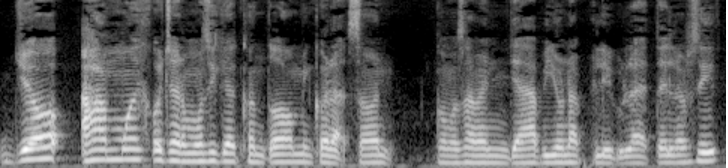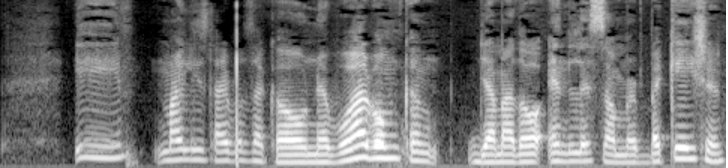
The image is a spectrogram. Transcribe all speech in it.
yo amo escuchar música con todo mi corazón. Como saben, ya vi una película de Taylor Swift. Y Miley Cyrus sacó un nuevo álbum llamado Endless Summer Vacation.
